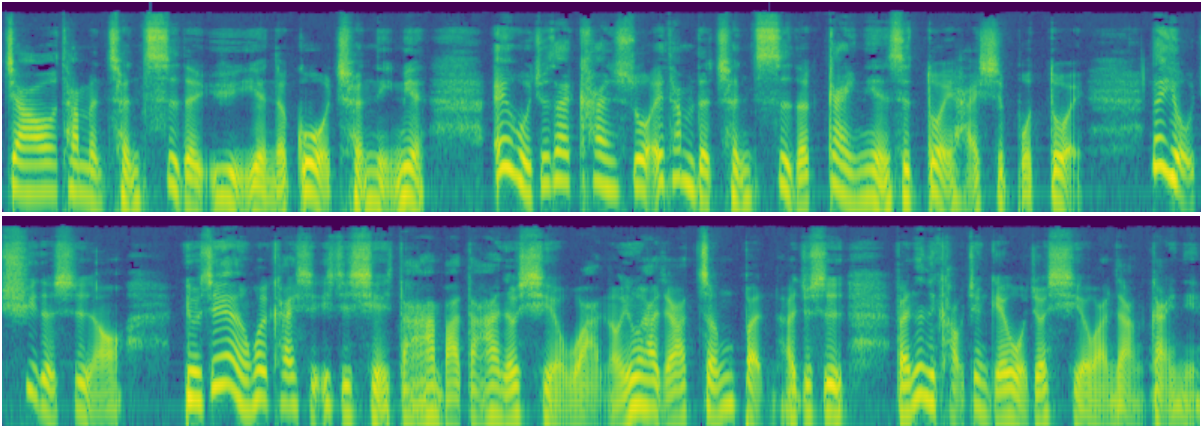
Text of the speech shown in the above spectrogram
教他们层次的语言的过程里面，诶，我就在看说，诶，他们的层次的概念是对还是不对？那有趣的是哦。有些人会开始一直写答案，把答案都写完了，因为他只要整本，他就是反正你考卷给我就写完这样概念。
